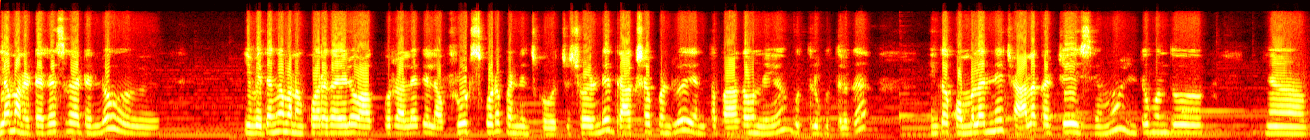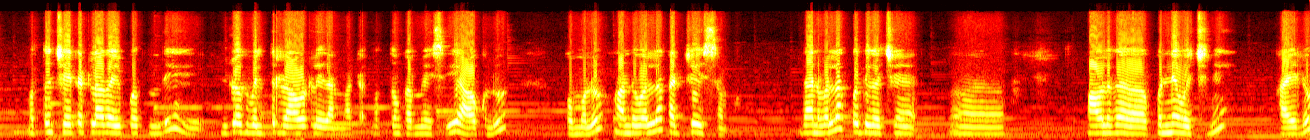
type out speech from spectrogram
ఇలా మన టెర్రస్ గార్డెన్లో ఈ విధంగా మనం కూరగాయలు ఆకుకూరలు అలాగే ఇలా ఫ్రూట్స్ కూడా పండించుకోవచ్చు. చూడండి ద్రాక్ష పండ్లు ఎంత బాగా ఉన్నాయో గుత్తులు గుత్తులుగా. ఇంకా కొమ్మలన్నీ చాలా కట్ చేసాము ఇంటి ముందు మొత్తం చీకట్లాగా అయిపోతుంది. ఇంట్లోకి వెళ్తురు రావట్లేదు అనమాట మొత్తం కమ్మేసి ఆకులు కొమ్మలు. అందువల్ల కట్ చేసాం. దానివల్ల కొద్దిగా మామూలుగా కొన్నే వచ్చినాయి కాయలు.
